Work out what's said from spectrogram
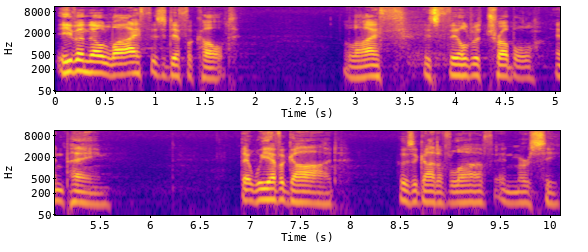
even though life is difficult, life is filled with trouble and pain, that we have a God who is a God of love and mercy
